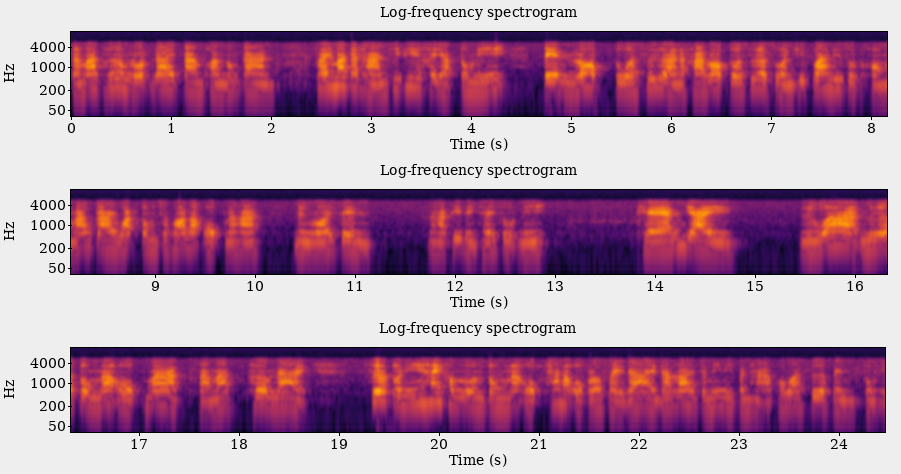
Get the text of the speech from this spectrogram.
สามารถเพิ่มลดได้ตามความต้องการ ไซส์มาตรฐานที่พี่ขยับตรงนี้ เป็นรอบตัวเสื้อนะคะ รอบตัวเสื้อส่วนที่กว้างที่สุดของร่างกายวัดตรงเฉพาะหน้าอกนะคะหนึ่งร้อยเซนนะคะ พี่ถึงใช้สูตรนี้ แขนใหญ่ หรือว่าเนื้อตรงหน้าอกมากสามารถเพิ่มได้ เสื้อตัวนี้ให้คำนวณตรงหน้าอก ถ้าหน้าอกเราใส่ได้ ด้านล่างจะไม่มีปัญหา เพราะว่าเสื้อเป็นทรง A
